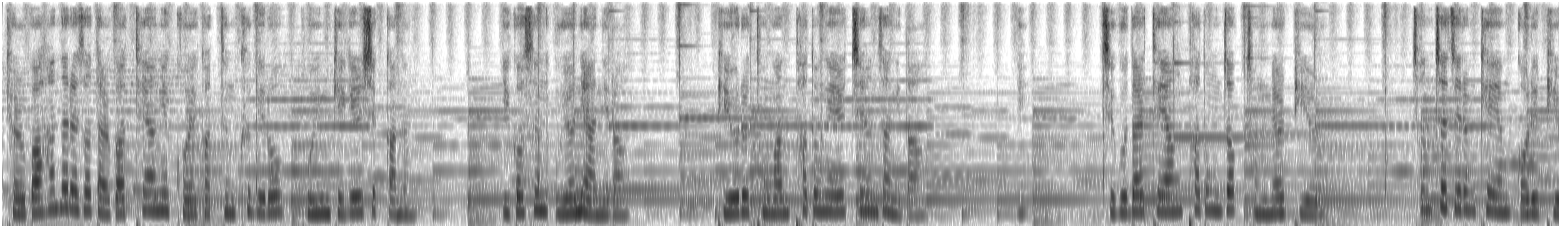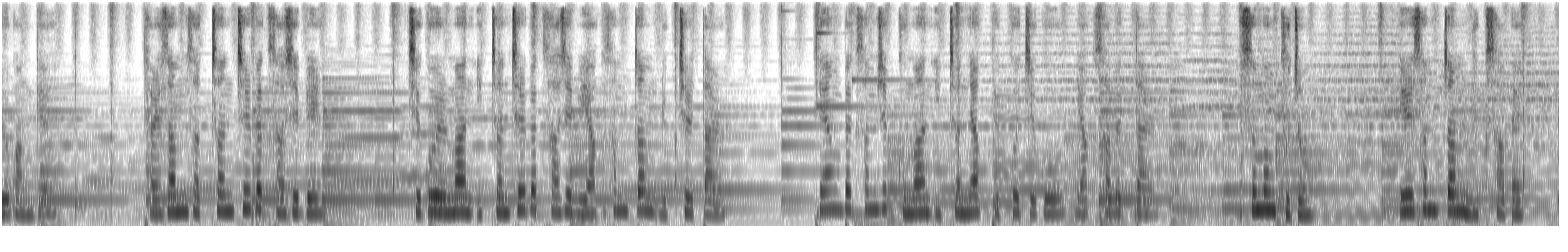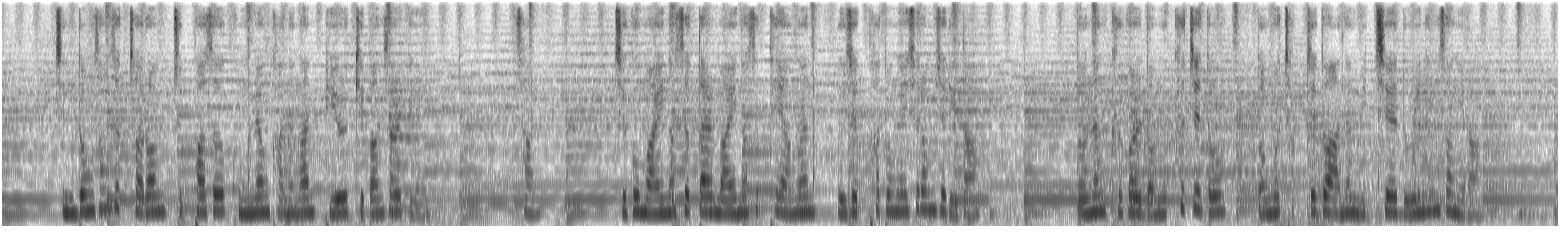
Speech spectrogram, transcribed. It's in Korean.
결과 하늘에서 달과 태양이 거의 같은 크기로 보임 계기일식 가능. 이것은 우연이 아니라 비율을 통한 파동의 일치 현상이다. 이, 지구달 태양 파동적 정렬 비율 천체 지름 km 거리 비율 관계 달3 4741 지구 1만 2742약 3.67달 태양 139만 2000약 109지구 약 400달 숨은 구조 1 3.6400 진동 상승처럼 주파수 공명 가능한 비율 기반 설계 3. 지구 마이너스 달 마이너스 태양은 의식 파동의 실험실이다. 너는 그걸 너무 크지도 너무 작지도 않은 위치에 놓인 행성이라.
